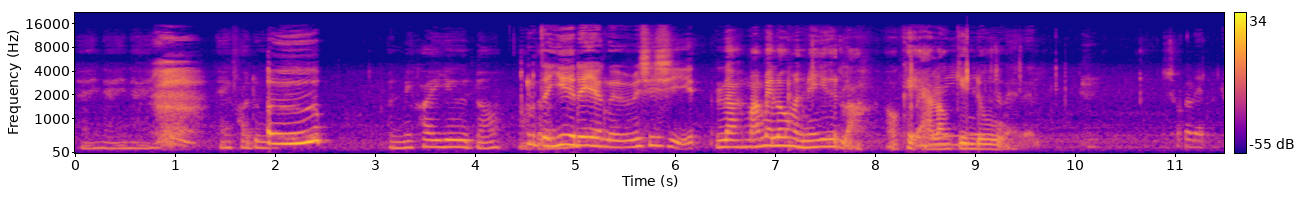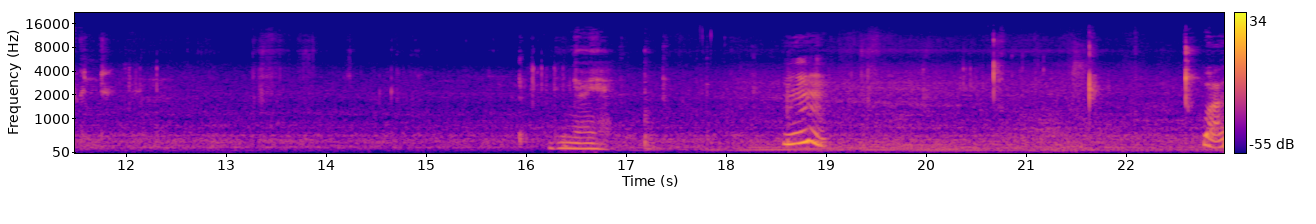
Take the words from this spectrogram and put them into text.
ไหนไหนไหน ให้ขอดูเออมันไม่ค่อยยืดเนาะมันจะยืดได้ยังไงมันไม่ใช่ชีสเหรอมาร์กเมโลมันไม่ยืดเหรอ โอเคอะลองกินดู ช็อกโกแลตยังไง อืม หวาน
